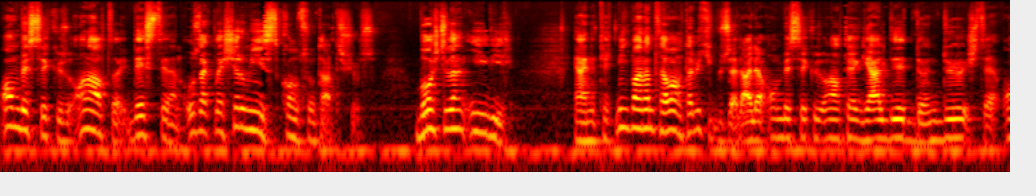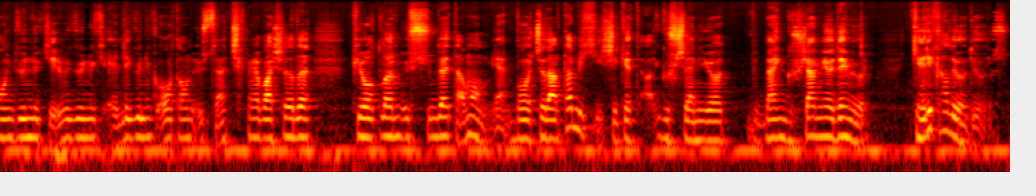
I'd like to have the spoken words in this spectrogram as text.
15816 desteğinden uzaklaşır mıyız konusunu tartışıyoruz. Boşçadan iyi değil. Yani teknik manada tamam tabii ki güzel. Hala 15816'ya geldi, döndü. işte 10 günlük, 20 günlük, 50 günlük ortamın üstüne çıkmaya başladı. Pivotların üstünde tamam yani bu açıdan tabii ki şirket güçleniyor. Ben güçlenmiyor demiyorum. Geri kalıyor diyoruz.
